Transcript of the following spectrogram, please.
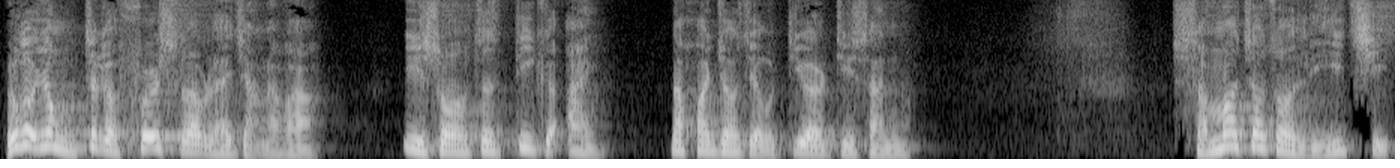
如果用这个 first love 来讲的话，一说这是第一个爱，那换句话说有第二、第三呢？什么叫做离弃？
